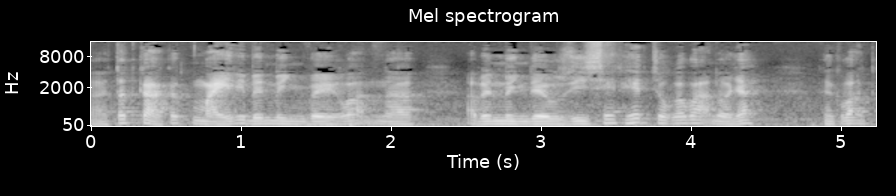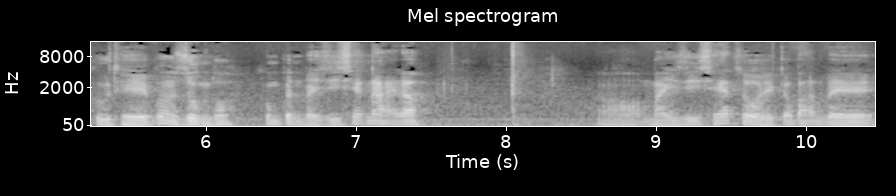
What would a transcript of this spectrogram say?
Đấy, tất cả các máy thì bên mình về các bạn ở à bên mình đều reset hết cho các bạn rồi nhé, nên các bạn cứ thế mà dùng thôi không cần phải reset lại đâu. Đó, máy reset rồi thì các bạn về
